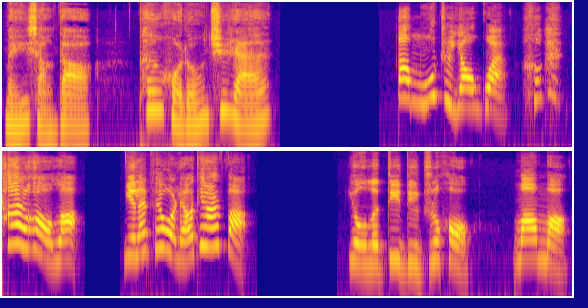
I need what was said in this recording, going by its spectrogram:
没想到喷火龙居然……大拇指妖怪，哼，太好了！你来陪我聊天吧。有了弟弟之后，妈妈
